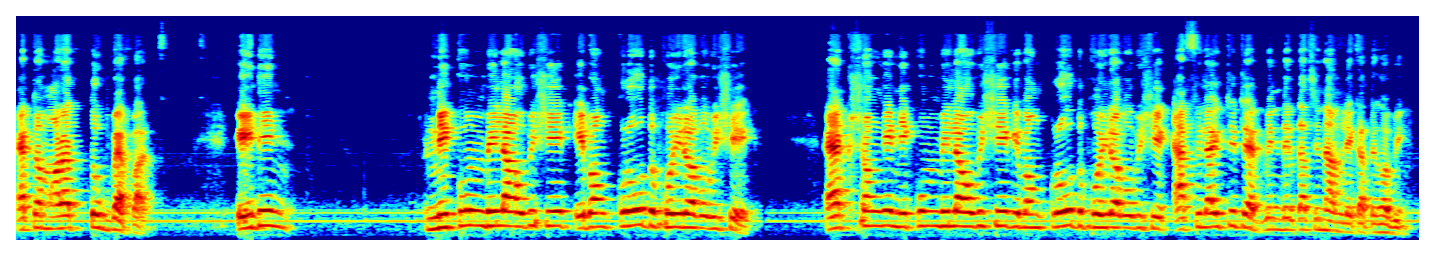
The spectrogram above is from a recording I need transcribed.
একটা মারাত্মক ব্যাপার। এই দিন নিকুম্ভিলা অভিষেক এবং ক্রোধ ভৈরব অভিষেক, একসঙ্গে নিকুম্ভিলা অভিষেক এবং ক্রোধ ভৈরব অভিষেক, অ্যাফিলাইটেড অ্যাডমিনদের কাছে নাম লেখাতে হবে।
